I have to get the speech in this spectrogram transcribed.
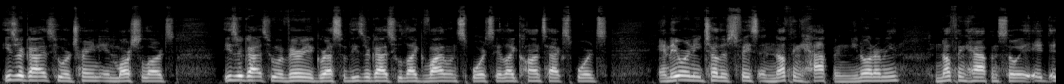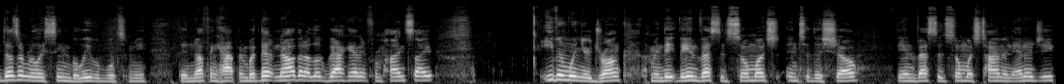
these are guys who are trained in martial arts. These are guys who are very aggressive. These are guys who like violent sports. They like contact sports. And they were in each other's face and nothing happened. You know what I mean? Nothing happened. So it, it doesn't really seem believable to me that nothing happened. But then now that I look back at it from hindsight, even when you're drunk, I mean, they, they invested so much into the show they invested so much time and energy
